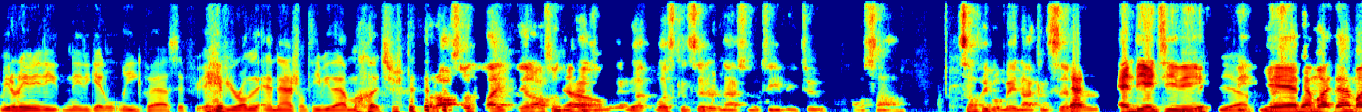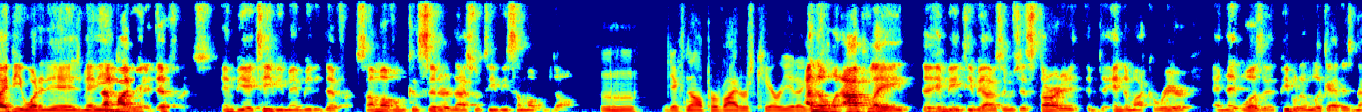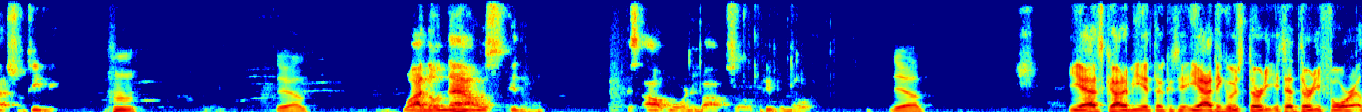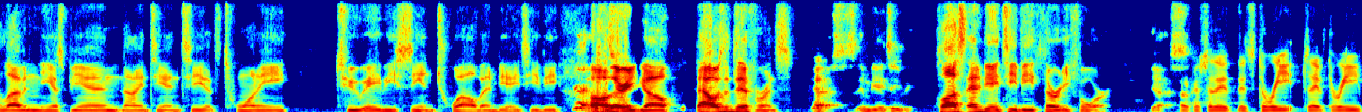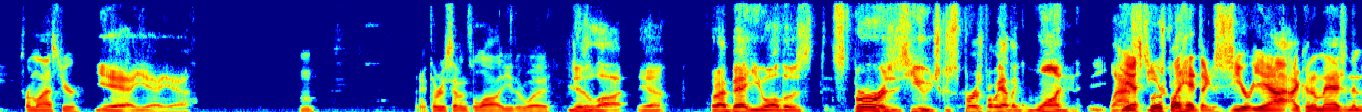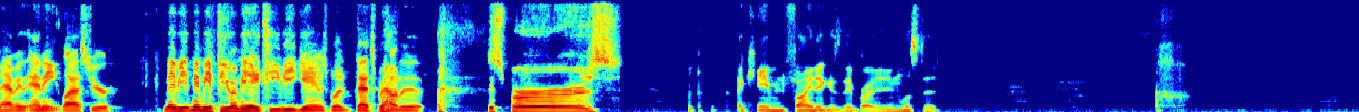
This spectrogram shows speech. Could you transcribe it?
You don't even need, need to get league pass if if you're on the national TV that much. But also, like it also No. depends on what, what's considered national TV too. On some, some people may not consider. NBA TV. yeah. Yeah, that might that might be what it is. Maybe that might be the difference. NBA TV may be the difference. Some of them consider it national TV, some of them don't. Mm-hmm. Yeah, 'cause not all providers carry it. I, I know when I played the NBA TV, obviously was just started at the end of my career, and it wasn't people didn't look at it as national TV. Hmm. Yeah. Well, I know now it's you know it's out more and about, so people know it. Yeah. Yeah, that's got to be it though, because yeah, I think it was 30. It said 34, 11 ESPN, 9 TNT. That's twenty, two 2 ABC, and 12 NBA TV. Yeah, Oh, there you go. That was the difference. yes, it's NBA TV. Plus NBA TV 34. Yes. Okay, so they, it's three. So they have three from last year. Yeah, yeah, yeah. Hmm. Thirty-seven is a lot either way. It is a lot. Yeah. But I bet you all those Spurs is huge because Spurs probably had like one last yeah, year. Spurs probably had like zero. Yeah, I couldn't imagine them having any last year. Maybe maybe a few NBA TV games, but that's about it. Spurs. I can't even find it because they probably didn't list it.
